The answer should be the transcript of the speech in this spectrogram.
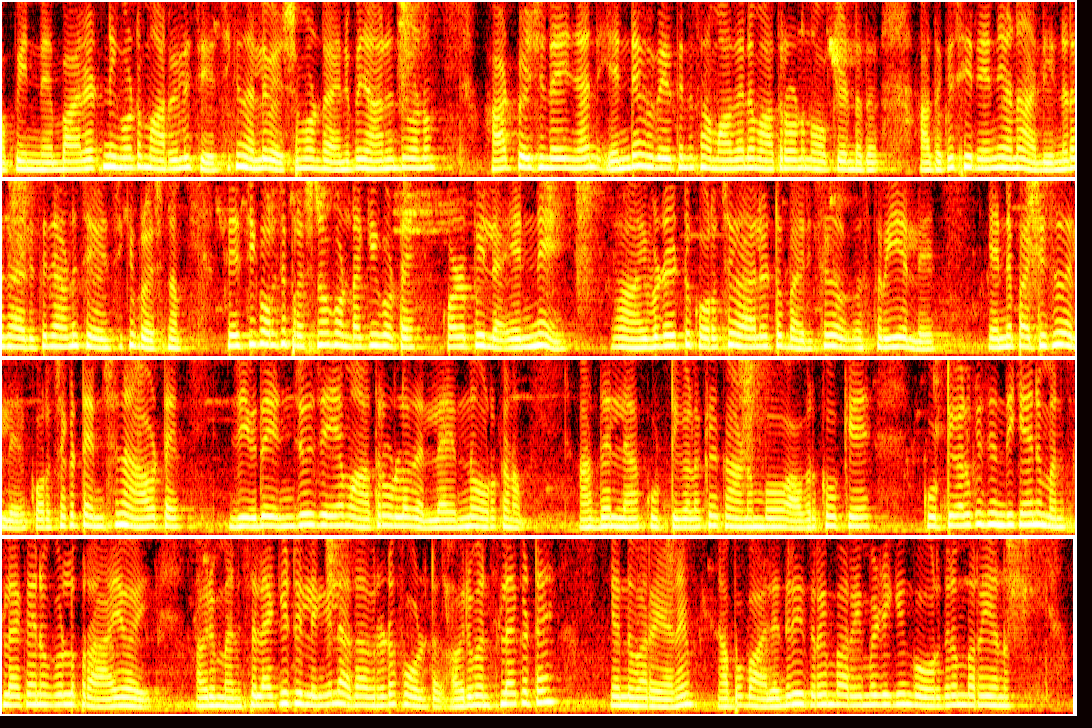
പിന്നെ ബാലേട്ടൻ ഇങ്ങോട്ട് മാറിയതിൽ ചേച്ചിക്ക് നല്ല വിഷമമുണ്ട്. അതിനിപ്പോൾ ഞാനെന്ത് വേണം? ഹാർട്ട് പേഷ്യന്റായി ഞാൻ എന്റെ ഹൃദയത്തിന്റെ സമാധാനം മാത്രമാണ് നോക്കേണ്ടത്. അതൊക്കെ ശരി തന്നെയാണ്. അലീനയുടെ കാര്യത്തിലാണ് ചേച്ചിക്ക് പ്രശ്നം. ചേച്ചി കുറച്ച് പ്രശ്നമൊക്കെ ഉണ്ടാക്കിക്കോട്ടെ? കുഴപ്പമില്ല. എന്നെ ഇവിടെ ഇട്ട് കുറച്ച് കാലമിട്ട് ഭരിച്ച സ്ത്രീയല്ലേ? എന്നെ പറ്റിച്ചതല്ലേ? കുറച്ചൊക്കെ ടെൻഷൻ ആവട്ടെ. ജീവിതം എൻജോയ് ചെയ്യാൻ മാത്രമുള്ളതല്ല എന്ന് ഓർക്കണം. അതല്ല കുട്ടികളൊക്കെ കാണുമ്പോൾ അവർക്കൊക്കെ കുട്ടികൾക്ക് ചിന്തിക്കാനും മനസ്സിലാക്കാനൊക്കെ ഉള്ള പ്രായമായി. അവർ മനസ്സിലാക്കിയിട്ടില്ലെങ്കിൽ അത് അവരുടെ ഫോൾട്ട് അവർ മനസ്സിലാക്കട്ടെ? എന്ന് പറയുകയാണ് അപ്പോൾ ബാലേന്ദ്രൻ ഇത്രയും പറയുമ്പോഴേക്കും ഗോവർദ്ധനം പറയാണ്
